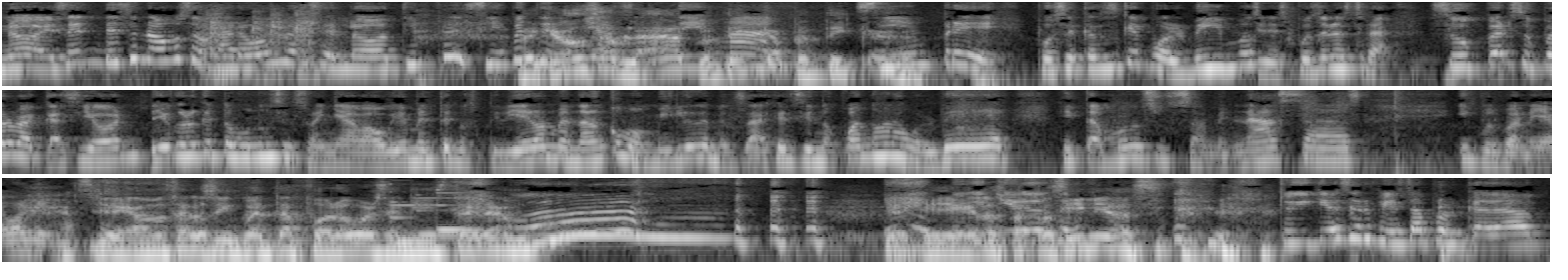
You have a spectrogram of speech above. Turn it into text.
no, ese- de eso no vamos a hablar hoy, Marcelo. Siempre, siempre ¿De qué vamos a hablar? Platica, platica. Siempre. Pues el caso es que volvimos y después de nuestra súper, súper vacación. Yo creo que todo el mundo nos extrañaba. Obviamente nos pidieron, mandaron como miles de mensajes diciendo cuándo van a volver. Necesitamos nuestras amenazas. Y pues bueno, ya volvimos. Llegamos a los 50 followers en Instagram. Que lleguen los quiero hacer- patrocinios. Tú quieres hacer fiesta por cada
